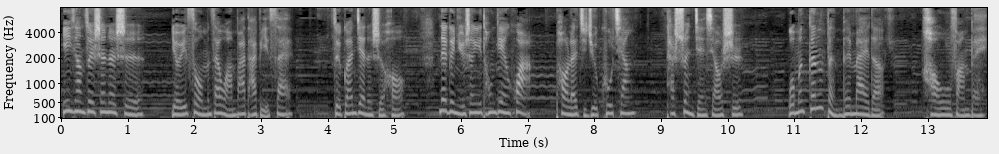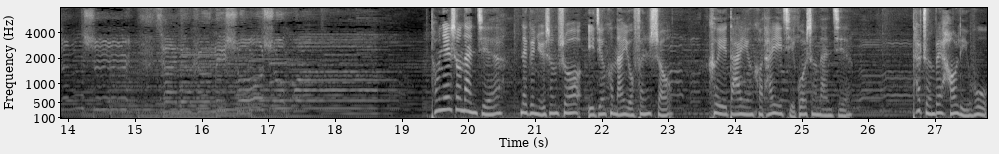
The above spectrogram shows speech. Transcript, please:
印象最深的是，有一次我们在网吧打比赛，最关键的时候，那个女生一通电话，抛来几句哭腔，她瞬间消失，我们根本被卖的毫无防备。才能和你说说话。同年圣诞节，那个女生说已经和男友分手，可以答应和他一起过圣诞节。她准备好礼物，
